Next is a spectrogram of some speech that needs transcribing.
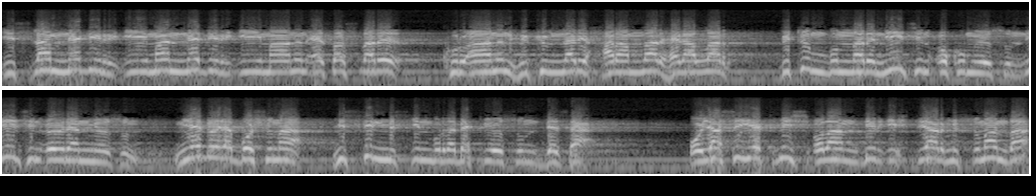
İslam nedir, iman nedir, imanın esasları, Kur'an'ın hükümleri, haramlar, helallar, bütün bunları niçin okumuyorsun, niçin öğrenmiyorsun, niye böyle boşuna miskin miskin burada bekliyorsun dese, o yaşı yetmiş olan bir ihtiyar Müslüman da,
